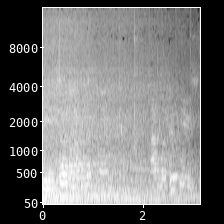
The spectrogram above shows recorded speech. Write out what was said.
the. And the good news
